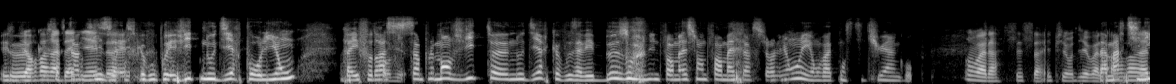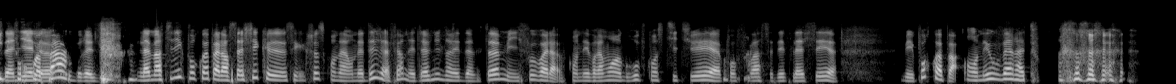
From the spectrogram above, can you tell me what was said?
je que, à Daniel. Est-ce que vous pouvez vite nous dire pour Lyon? Bah, Il faudra simplement vite euh, nous dire que vous avez besoin d'une formation de formateur sur Lyon et on va constituer un groupe. Voilà, c'est ça. Et puis on dit voilà. La Martinique, Daniel, pourquoi pas? La Martinique, pourquoi pas? Alors sachez que c'est quelque chose qu'on a, on a déjà fait, on est déjà venu dans les dom mais il faut voilà qu'on ait vraiment un groupe constitué euh, pour pouvoir se déplacer. Mais pourquoi pas? On est ouvert à tout.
